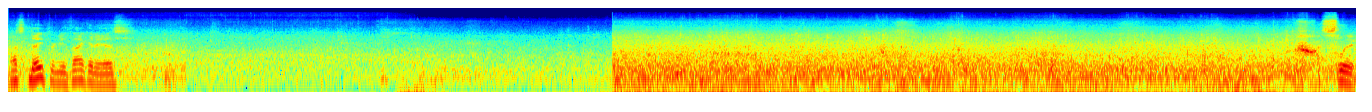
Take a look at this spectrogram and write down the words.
That's deeper than you think it is. Whew, slick.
